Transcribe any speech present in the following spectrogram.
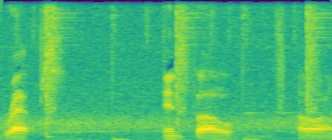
Reps info. Uh,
